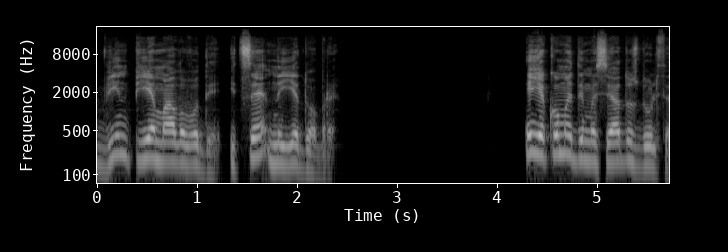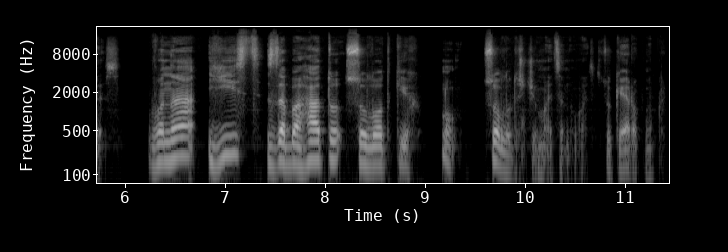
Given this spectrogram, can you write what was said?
Він п'є мало води, і це не є добре. Ella come demasiados. Вона їсть забагато солодких, ну, солодощів мається на увазі, цукерок, наприклад.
